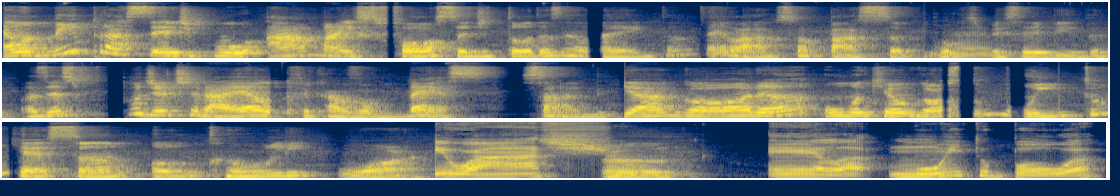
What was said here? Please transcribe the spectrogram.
Ela nem pra ser, tipo, a mais fossa de todas ela é, então, sei lá, só passa um pouco É. despercebida. Às vezes podia tirar ela, que ficava um 10, sabe? E agora, uma que eu gosto muito, que é Some Unholy War. Eu acho Hum. ela muito boa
